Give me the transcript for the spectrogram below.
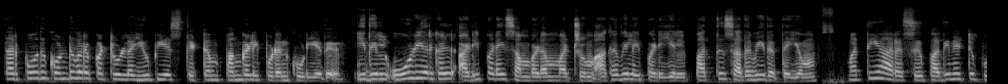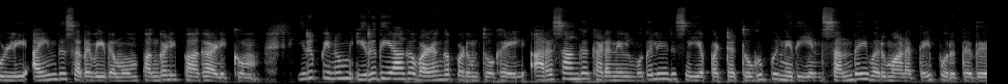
தற்போது கொண்டுவரப்பட்டுள்ள யூபிஎஸ் திட்டம் பங்களிப்புடன் கூடியது. இதில் ஊழியர்கள் அடிப்படை சம்பளம் மற்றும் அகவிலைப்படியில் பத்து சதவீதத்தையும் மத்திய அரசு பதினெட்டு புள்ளி ஐந்து சதவீதமும் பங்களிப்பாக அளிக்கும். இருப்பினும் இறுதியாக வழங்கப்படும் தொகை அரசாங்க கடனில் முதலீடு செய்யப்பட்ட தொகுப்பு நிதியின் சந்தை வருமானத்தை பொறுத்தது.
